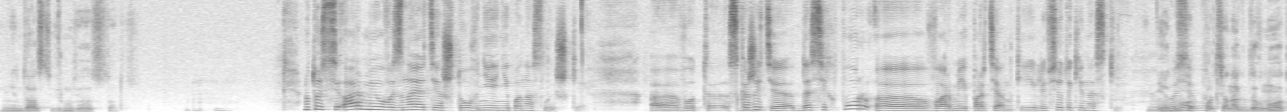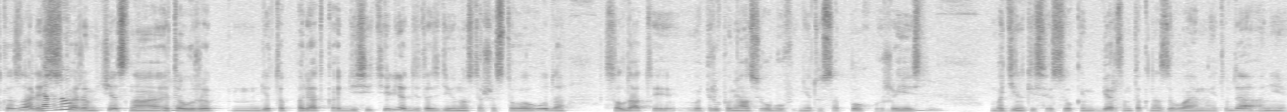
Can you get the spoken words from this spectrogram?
не даст вернуть этот статус. Ну, то есть армию вы знаете, что в ней не понаслышке. А, Вот, э, скажите, до сих пор э, в армии портянки или все-таки носки? Нет, Вы ну от вот- портянок давно отказались, Давно? скажем честно, это уже где-то порядка 10 лет, где-то с 96 года. Солдаты, во-первых, поменялась обувь, нету сапог, уже есть ботинки с высоким берцем, так называемые, туда они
